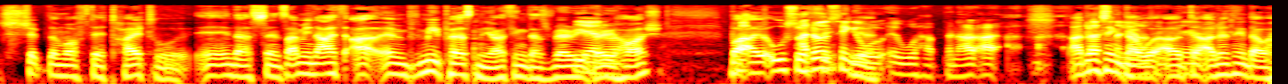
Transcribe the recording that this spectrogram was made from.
strip them off their title in, that sense. I mean, I, th- I me personally, I think that's very Yeah, very no. harsh. But, But I also I don't think, yeah, it will it will happen. I I, I, I don't think that will. I, think, yeah, I don't think that will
